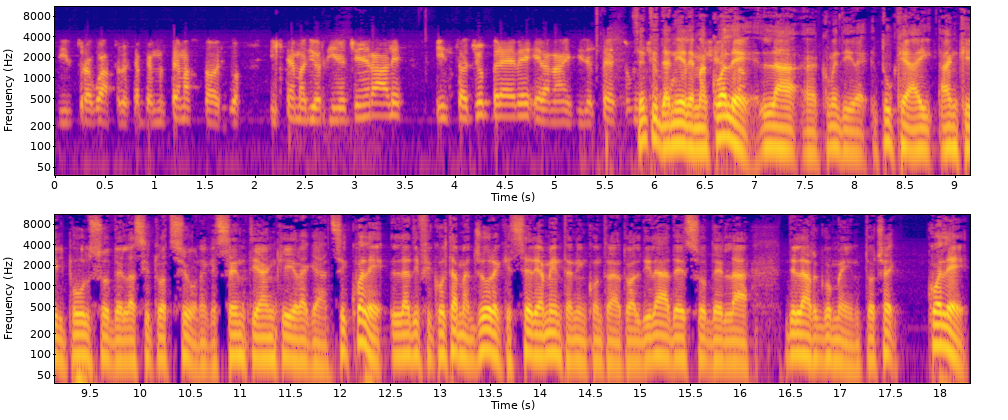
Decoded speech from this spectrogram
addirittura quattro, perché abbiamo il tema storico, il tema di ordine generale, il saggio breve e l'analisi del testo. Senti Daniele, ma qual è la, eh, come dire, tu che hai anche il polso della situazione, che senti anche i ragazzi, qual è la difficoltà maggiore che seriamente hanno incontrato, al di là adesso della, dell'argomento? Cioè, qual è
